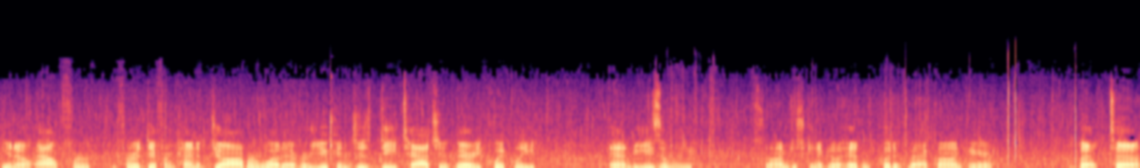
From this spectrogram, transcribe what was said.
you know, out for, for a different kind of job or whatever, you can just detach it very quickly and easily. So I'm just going to go ahead and put it back on here but uh,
